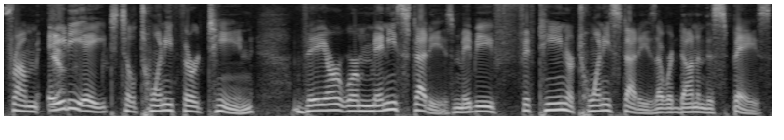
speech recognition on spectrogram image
From 88 till 2013, there were many studies, maybe 15 or 20 studies that were done in this space.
